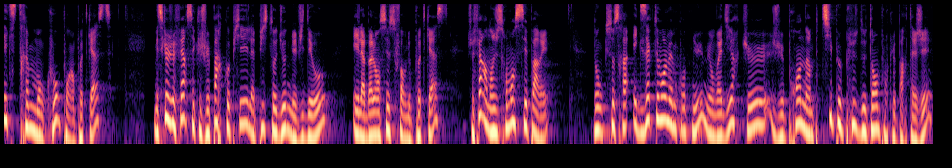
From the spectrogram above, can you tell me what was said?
extrêmement court pour un podcast. Mais ce que je vais faire, c'est que je vais pas recopier la piste audio de mes vidéos et la balancer sous forme de podcast. Je vais faire un enregistrement séparé. Donc, ce sera exactement le même contenu, mais on va dire que je vais prendre un petit peu plus de temps pour te le partager.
